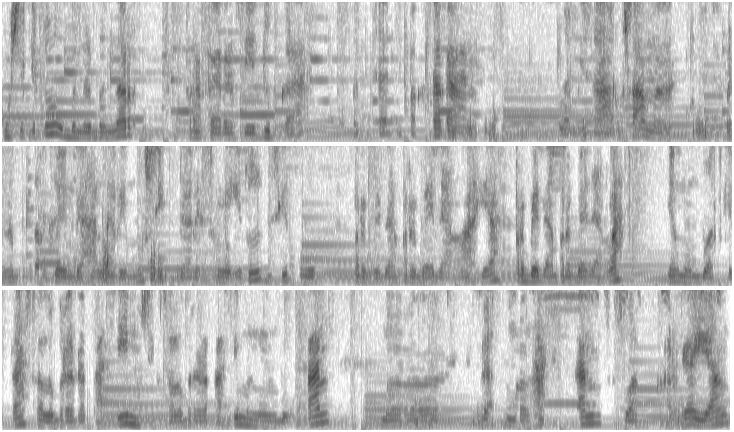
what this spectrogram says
musik itu benar-benar preferensi hidup kan? Nggak bisa dipaksakan nggak bisa harus sama. Benar-benar keindahan dari musik dari seni itu di situ. Perbedaan-perbedaan lah ya. Perbedaan-perbedaan lah yang membuat kita selalu beradaptasi musik selalu beradaptasi menimbulkan me- menghasilkan sesuatu karya yang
